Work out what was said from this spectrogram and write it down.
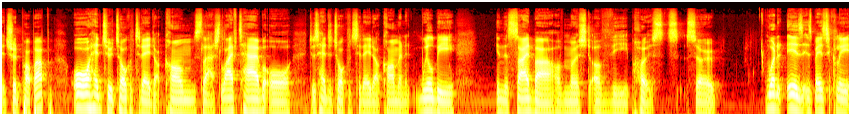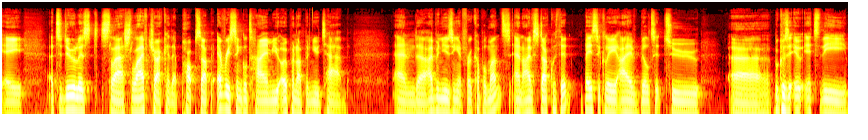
it should pop up. Or head to talkoftoday.com slash LifeTab or just head to talkoftoday.com and it will be in the sidebar of most of the posts. So what it is is basically a a to do list slash life tracker that pops up every single time you open up a new tab. And uh, I've been using it for a couple months and I've stuck with it. Basically, I've built it to, uh, because it, it's the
